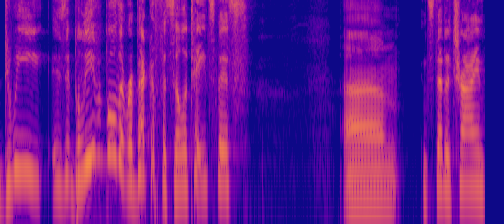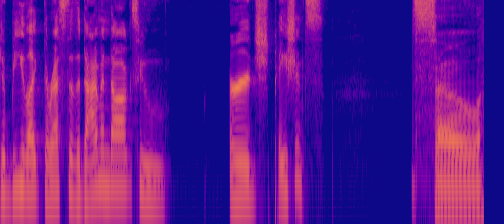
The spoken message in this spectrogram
do we? Is it believable that Rebecca facilitates this Um, instead of trying to be like the rest of the Diamond Dogs who urge patience? so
